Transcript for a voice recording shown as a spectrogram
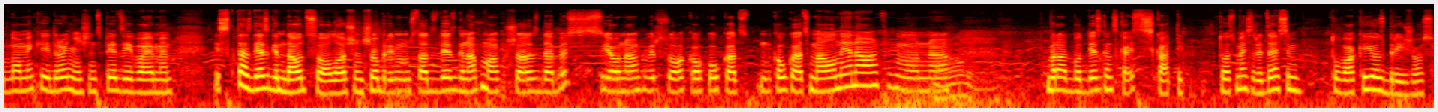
no Mikija droņīšanas piedzīvojumiem. Izskatās diezgan daudz sološi, un šobrīd mums tāds diezgan apmākušās debesis jau nāk virsū kaut, kaut kāds, kaut kāds melnienāk, un uh, varētu būt diezgan skaisti skati. Tos mēs redzēsim tuvākajos brīžos.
